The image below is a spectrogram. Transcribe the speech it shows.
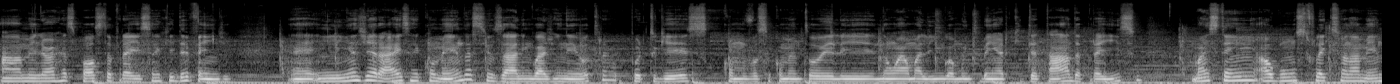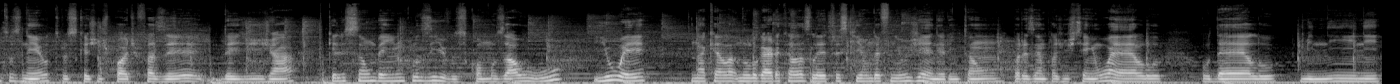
A melhor resposta para isso é que depende. É, em linhas gerais, recomenda-se usar a linguagem neutra. O português, como você comentou, ele não é uma língua muito bem arquitetada para isso mas tem alguns flexionamentos neutros que a gente pode fazer desde já, que eles são bem inclusivos, como usar o U e o E naquela, no lugar daquelas letras que iam definir o gênero. Então, por exemplo, a gente tem o elo, o delo, menine,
